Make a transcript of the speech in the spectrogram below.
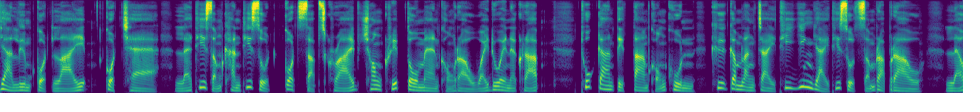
อย่าลืมกดไลค์ กดแชร์ และที่สำคัญที่สุดกด subscribe ช่อง Crypto Man ของเราไว้ด้วยนะครับ ทุกการติดตามของคุณคือกำลังใจที่ยิ่งใหญ่ที่สุดสำหรับเรา แล้ว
